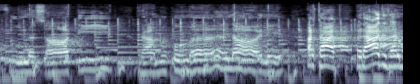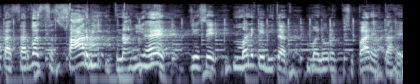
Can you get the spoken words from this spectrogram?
सुन साती राम को मनाने अर्थात राजधर्म का सर्वस्व सार भी इतना ही है, जैसे मन के भीतर मनोरथ छिपा रहता है।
